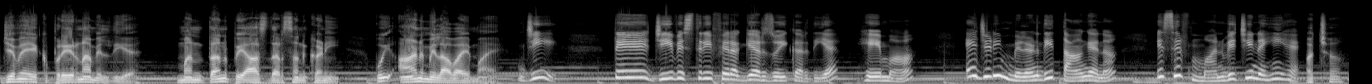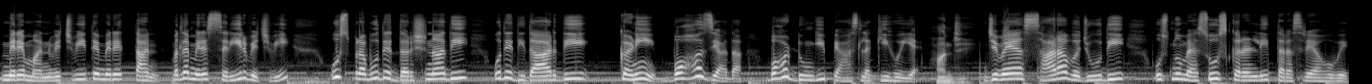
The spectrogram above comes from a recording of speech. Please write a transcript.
ਜਿਵੇਂ ਇੱਕ ਪ੍ਰੇਰਣਾ ਮਿਲਦੀ ਹੈ। ਮਨ ਤਨ ਪਿਆਸ ਦਰਸ਼ਨ ਖਣੀ ਕੋਈ ਆਣ ਮਿਲਾਵਾਏ ਮਾਏ। ਜੀ ਤੇ ਜੀਵ ਇਸਤਰੀ ਫਿਰ ਅੱਗੇ ਅਰਜ਼ੋਈ ਕਰਦੀ ਹੈ ਹੇ ਮਾਂ ਇਹ ਜਿਹੜੀ ਮਿਲਣ ਦੀ ਤਾਂਗ ਹੈ ਨਾ ਇਹ ਸਿਰਫ ਮਨ ਵਿੱਚ ਹੀ ਨਹੀਂ ਹੈ। ਅੱਛਾ। ਮੇਰੇ ਮਨ ਵਿੱਚ ਵੀ ਤੇ ਮੇਰੇ ਤਨ ਮਤਲਬ ਮੇਰੇ ਸਰੀਰ ਵਿੱਚ ਵੀ ਉਸ ਪ੍ਰਭੂ ਦੇ ਦਰਸ਼ਨਾਂ ਦੀ ਉਹਦੇ ਦੀਦਾਰ ਦੀ ਕਣੀ ਬਹੁਤ ਜ਼ਿਆਦਾ ਬਹੁਤ ਡੂੰਗੀ ਪਿਆਸ ਲੱਗੀ ਹੋਈ ਹੈ। ਹਾਂਜੀ। ਜਿਵੇਂ ਇਹ ਸਾਰਾ ਵਜੂਦ ਹੀ ਉਸ ਨੂੰ ਮਹਿਸੂਸ ਕਰਨ ਲਈ ਤਰਸ ਰਿਹਾ ਹੋਵੇ।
